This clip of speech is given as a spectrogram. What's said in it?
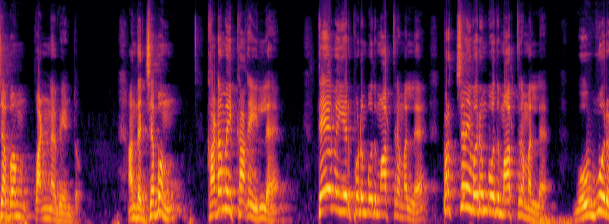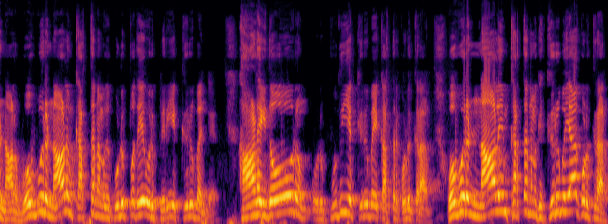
ஜெபம் பண்ண வேண்டும். அந்த ஜெபம் கடமைக்காக இல்லை தேவை ஏற்படும் போது மாத்திரமல்ல பிரச்சனை வரும்போது மாத்திரமல்ல. ஒவ்வொரு நாளும் ஒவ்வொரு நாளும் கர்த்தர் நமக்கு கொடுப்பதே ஒரு பெரிய கிருபைங்க. காலைதோறும் ஒரு புதிய கிருபை கர்த்தர் கொடுக்கிறார். ஒவ்வொரு நாளையும் கர்த்தர் நமக்கு கிருபையாக கொடுக்கிறார்.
